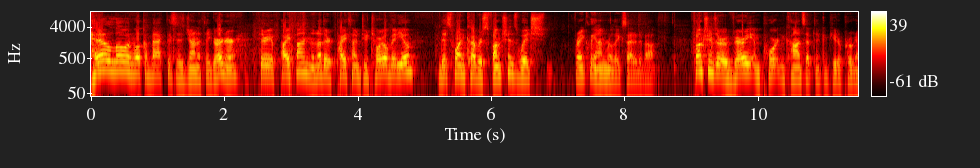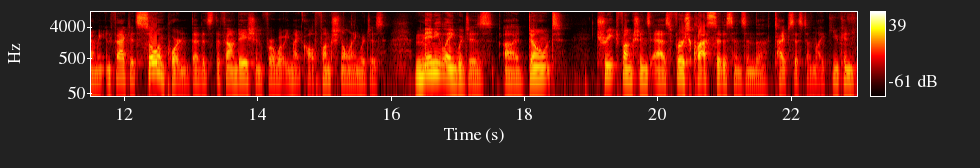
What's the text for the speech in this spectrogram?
Hello and welcome back. This is Jonathan Gardner, Theory of Python, another Python tutorial video. This one covers functions, which frankly I'm really excited about. Functions are a very important concept in computer programming. In fact, it's so important that it's the foundation for what we might call functional languages. Many languages uh, don't treat functions as first-class citizens in the type system. Like you can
